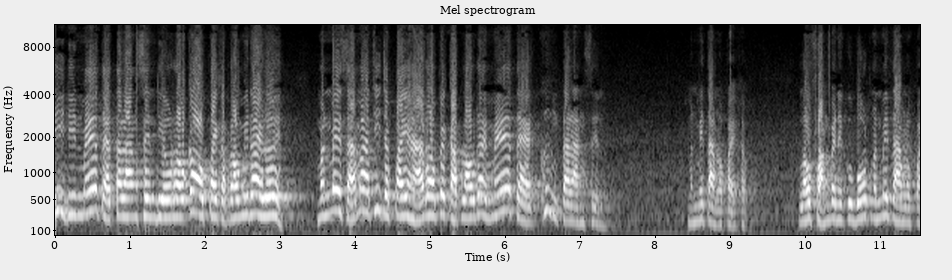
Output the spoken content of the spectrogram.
ที่ดินแม้ แต่ตารางเซนเดียวเราก็เอาไปกับเราไม่ได้เลย มันไม่สามารถที่จะไปหาเราไปกับเราได้แม้แต่ครึ่งตารางเซน มันไม่ตามเราไปครับ เราฝังไปในกูโบสมันไม่ตามเราไป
